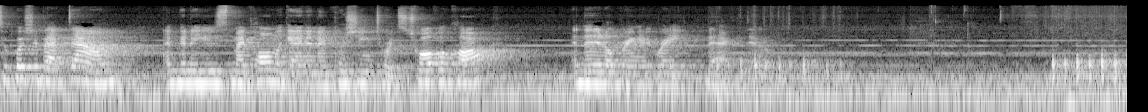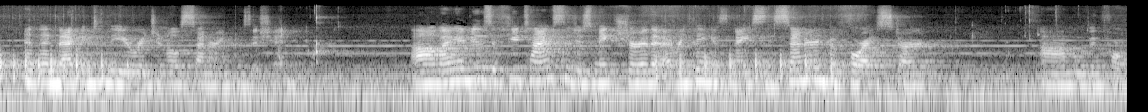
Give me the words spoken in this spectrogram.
To push it back down, I'm gonna use my palm again and I'm pushing towards 12 o'clock, and then it'll bring it right back down. And then back into the original centering position. Um, I'm gonna do this a few times to just make sure that everything is nice and centered before I start uh, moving forward.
